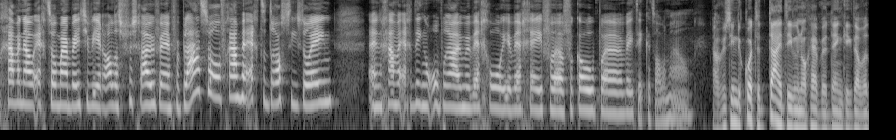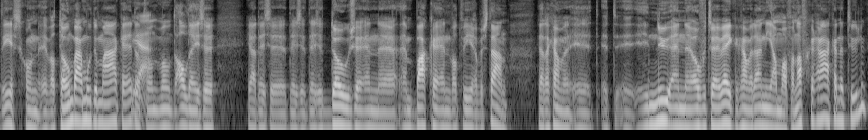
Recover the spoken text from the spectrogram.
gaan we nou echt zomaar een beetje weer alles verschuiven en verplaatsen? Of gaan we echt drastisch doorheen? En gaan we echt dingen opruimen, weggooien, weggeven, verkopen, weet ik het allemaal. Nou, gezien de korte tijd die we nog hebben, denk ik dat we het eerst gewoon eh, wat toonbaar moeten maken. Hè? Dat, Ja. want, want al deze, ja, deze, deze, deze dozen en, eh, en bakken en wat we hier hebben staan. Ja, daar gaan we het, nu en eh, over twee weken gaan we daar niet allemaal vanaf geraken natuurlijk.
